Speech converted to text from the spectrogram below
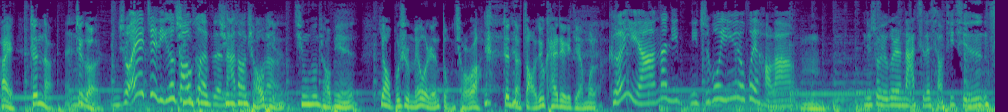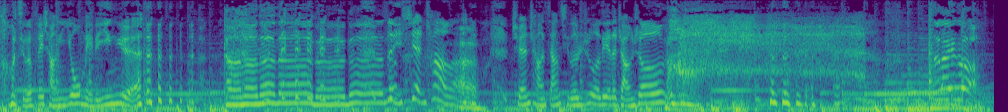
哎，真的，这个你说，哎，这里一个高个子轻松调频，轻松调频，要不是没有人懂球啊，真的 早就开这个节目了。可以啊，那你你直播音乐会好啦。嗯，你说有个人拿起了小提琴，奏起了非常优美的音乐，哒哒哒哒哒哒，自己献唱啊，哎、全场响起了热烈的掌声。再来一个。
